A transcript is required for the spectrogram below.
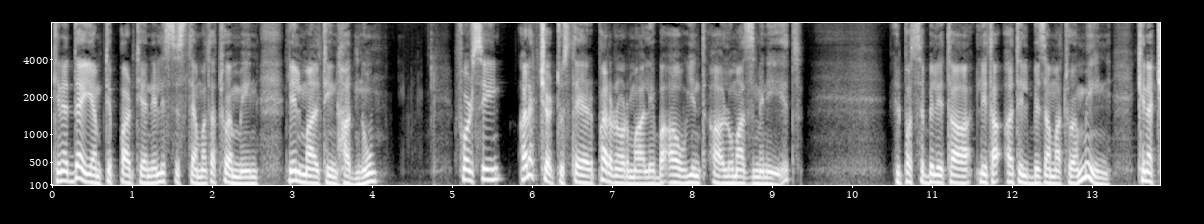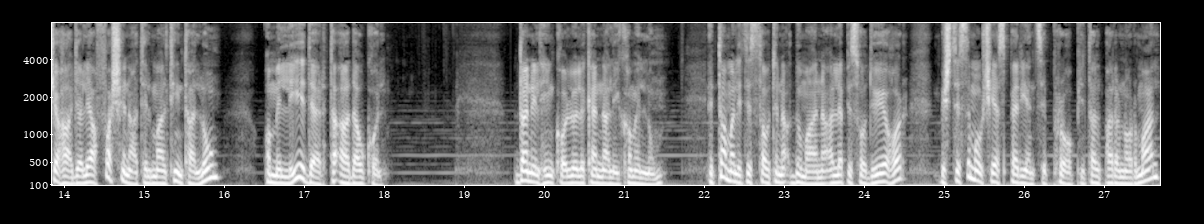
kienet dejjem tippartjeni lis-sistema ta' twemmin li l-Maltin ħaddnu. Forsi għalhekk ċertu stejjer paranormali baqgħu jintqalu maż-żminijiet. Il-possibilità li tgħaqqad il-biża' mat-twemmin kienet xi ħaġa li affaxxinat il-Maltin tal-lum u milli jidher ta' għada wkoll. Dan il-ħin kollu li kellna għalikom illum. Nittama li tistgħu tingħaqdu magħna għal episodju ieħor biex tisimgħu xi esperjenzi proprji tal-paranormal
